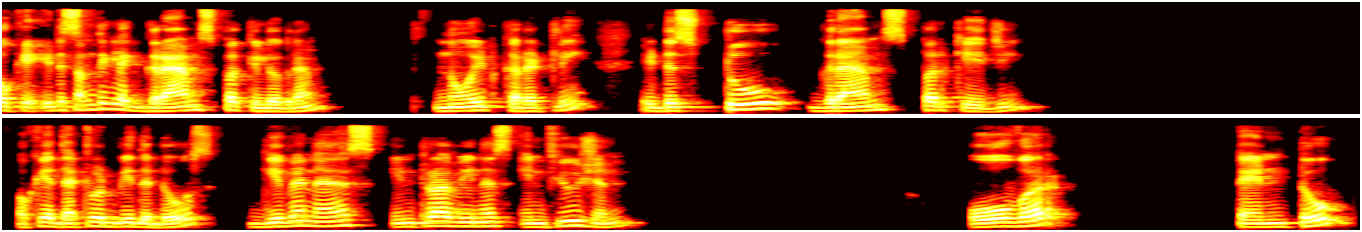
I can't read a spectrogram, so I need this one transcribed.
Okay, it is something like grams per kilogram. Know it correctly. It is 2 grams per kg. Okay, that would be the dose given as intravenous infusion over 10 to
